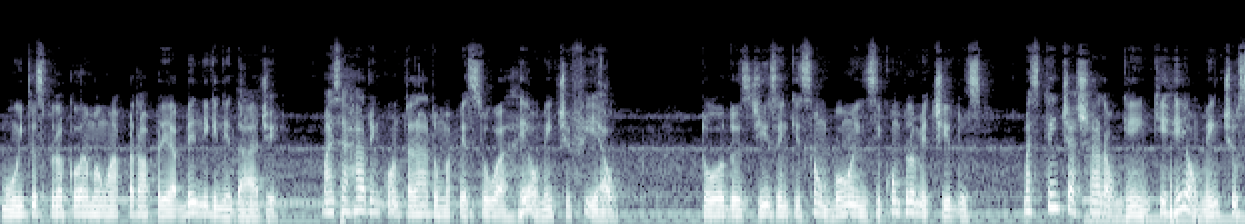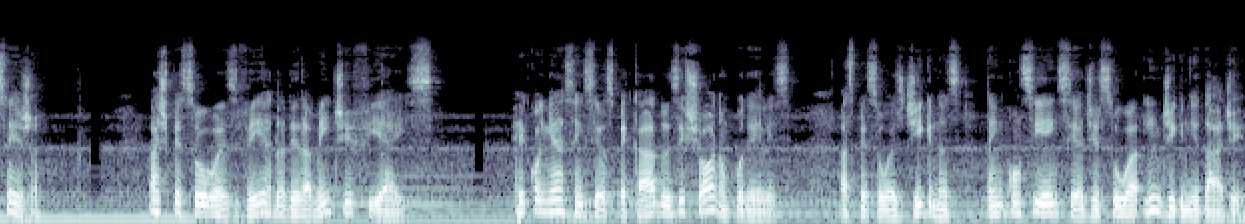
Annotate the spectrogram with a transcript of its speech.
Muitos proclamam a própria benignidade, mas é raro encontrar uma pessoa realmente fiel. Todos dizem que são bons e comprometidos, mas tente achar alguém que realmente o seja. As pessoas verdadeiramente fiéis reconhecem seus pecados e choram por eles. As pessoas dignas têm consciência de sua indignidade.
